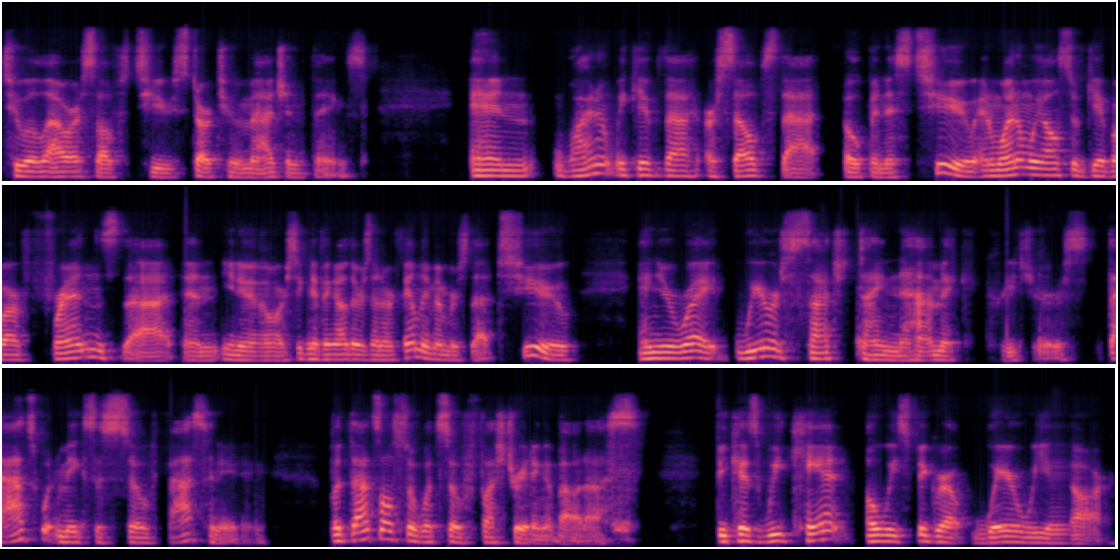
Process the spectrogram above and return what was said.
to allow ourselves to start to imagine things. And why don't we give that ourselves that openness too? And why don't we also give our friends that and you know our significant others and our family members that too? And you're right we are such dynamic creatures. That's what makes us so fascinating. But that's also what's so frustrating about us because we can't always figure out where we are.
